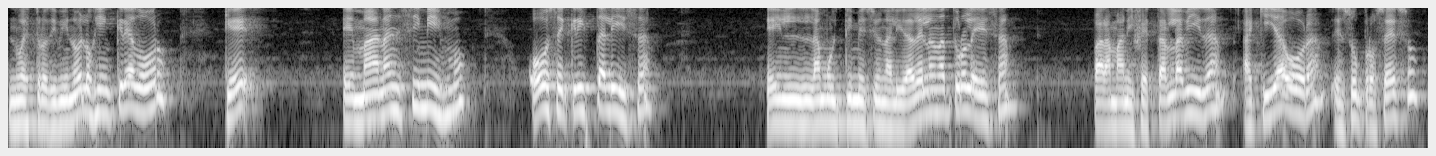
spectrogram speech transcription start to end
nuestro divino Elohim creador que emana en sí mismo o se cristaliza en la multidimensionalidad de la naturaleza para manifestar la vida aquí y ahora en su proceso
